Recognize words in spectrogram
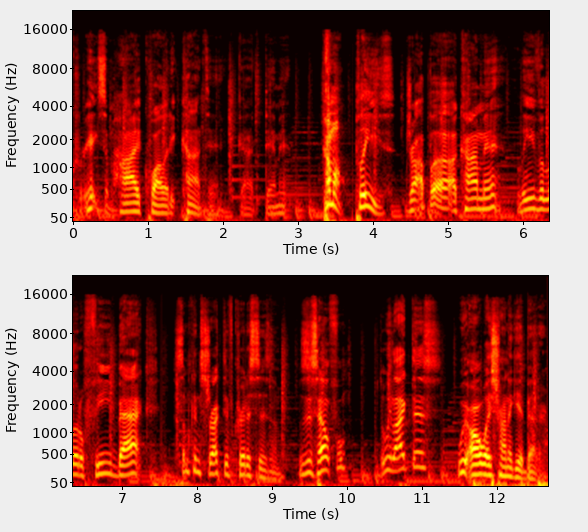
create some high quality content. God damn it. Come on, please drop a, a comment, leave a little feedback, some constructive criticism. Is this helpful? Do we like this? We're always trying to get better.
